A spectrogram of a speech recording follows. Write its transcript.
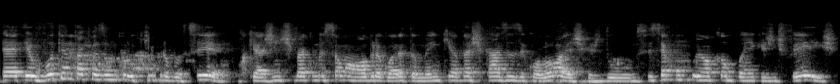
É, eu vou tentar fazer um croquis para você, porque a gente vai começar uma obra agora também, que é das casas ecológicas, do. Não sei se você acompanhou a campanha que a gente fez,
